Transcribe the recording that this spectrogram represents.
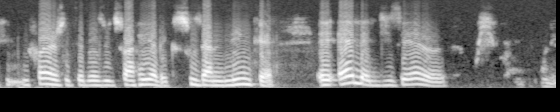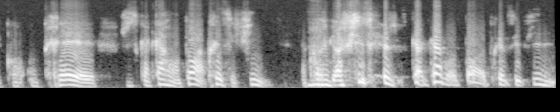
qu'une fois, j'étais dans une soirée avec Suzanne Link, et elle, elle disait Oui, on, est, on crée jusqu'à 40 ans, après, c'est fini. C'est jusqu'à 40 ans, après, c'est fini.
